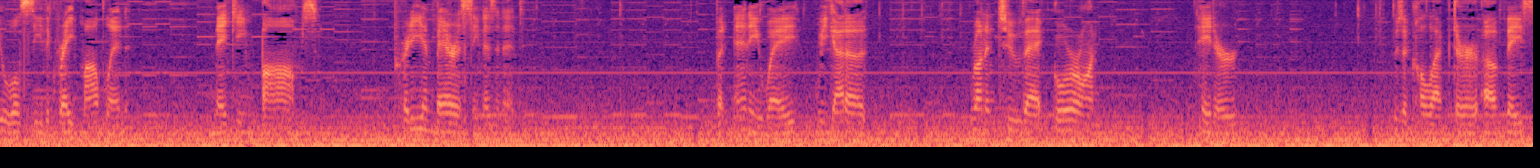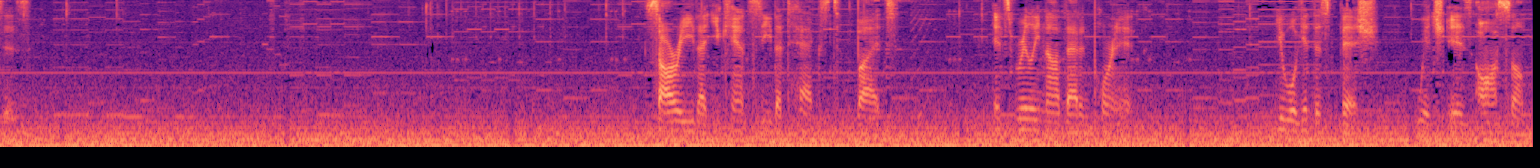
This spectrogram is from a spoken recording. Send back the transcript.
you will see the Great Moblin making bombs. Pretty embarrassing, isn't it? But anyway, we gotta run into that Goron hater who's a collector of bases. Sorry that you can't see the text, but it's really not that important. You will get this fish, which is awesome.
